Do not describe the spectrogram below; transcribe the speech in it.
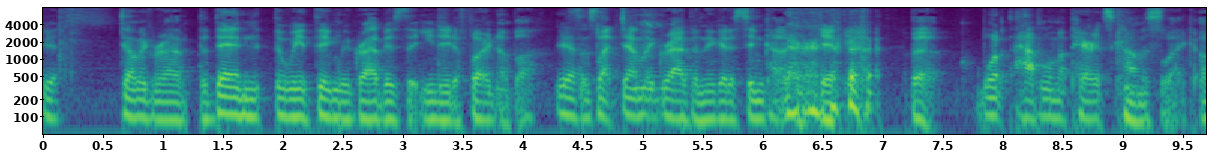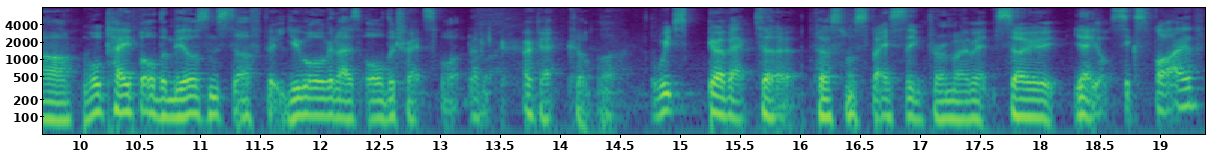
Yes. Download Grab. But then the weird thing with Grab is that you need a phone number. Yeah. So it's like download Grab and then get a SIM card and get here. But what happened when my parents come is like, oh, we'll pay for all the meals and stuff, but you organize all the transport. I'm like, okay, cool. We just go back to personal space thing for a moment. So yeah, you're six five.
